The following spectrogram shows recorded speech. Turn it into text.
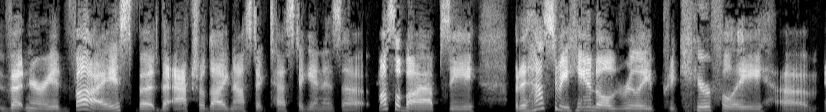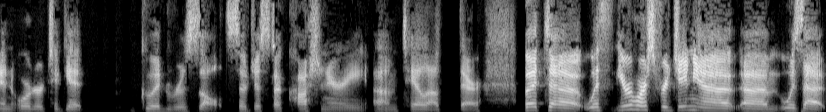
veterinary advice, but the actual diagnostic test again is a muscle biopsy. But it has to be handled really pretty carefully um, in order to get good results. So just a cautionary um, tale out there. But uh, with your horse, Virginia, um, was that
